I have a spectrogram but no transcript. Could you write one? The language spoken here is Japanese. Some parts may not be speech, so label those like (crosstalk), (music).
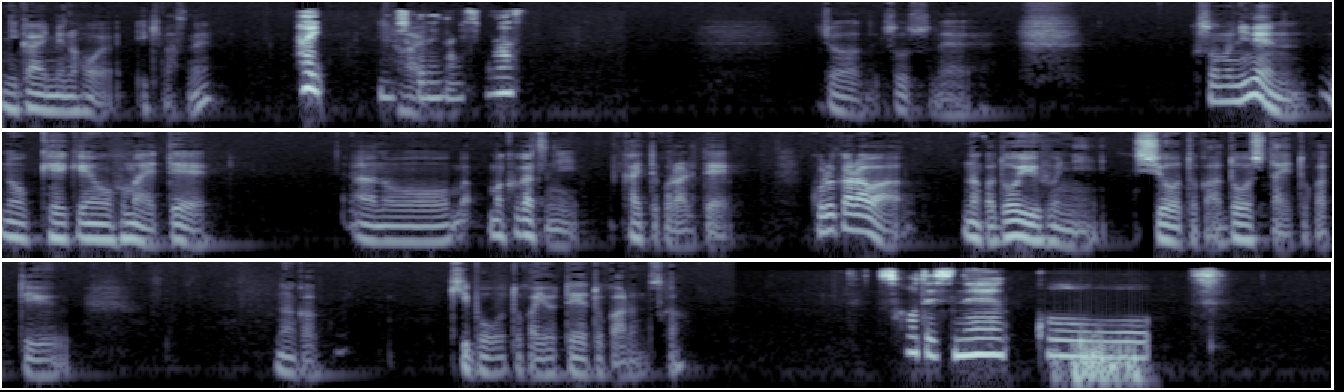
2回目の方へ行きますね。はい。よろしくお願いします。じゃあ、そうですね。その2年の経験を踏まえて、あのままあ、9月に帰ってこられて、これからはなんかどういうふうにしようとか、どうしたいとかっていう、なんか希望とか予定とかあるんですか？そうですね。こう、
